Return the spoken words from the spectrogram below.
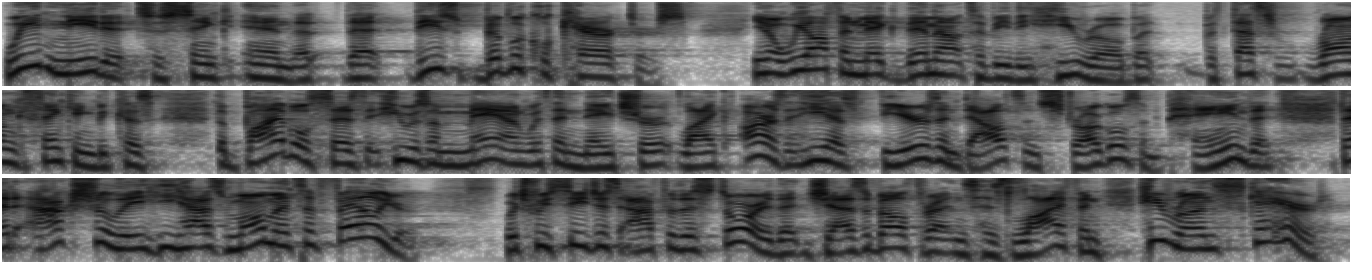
We need it to sink in that, that these biblical characters, you know, we often make them out to be the hero, but, but that's wrong thinking because the Bible says that he was a man with a nature like ours, that he has fears and doubts and struggles and pain, that, that actually he has moments of failure. which we see just after this story that Jezebel threatens his life and he runs scared.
